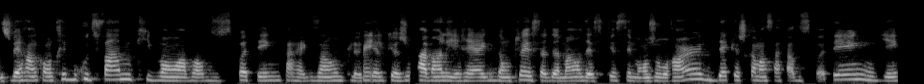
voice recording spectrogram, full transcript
je vais rencontrer beaucoup de femmes qui vont avoir du spotting, par exemple, quelques jours avant les règles. Donc là, elles se demandent est-ce que c'est mon jour 1 dès que je commence à faire du spotting ou bien.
